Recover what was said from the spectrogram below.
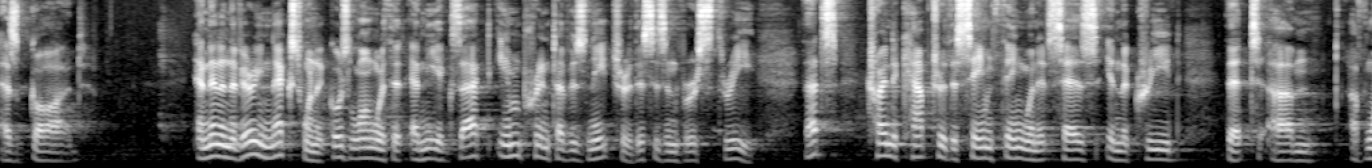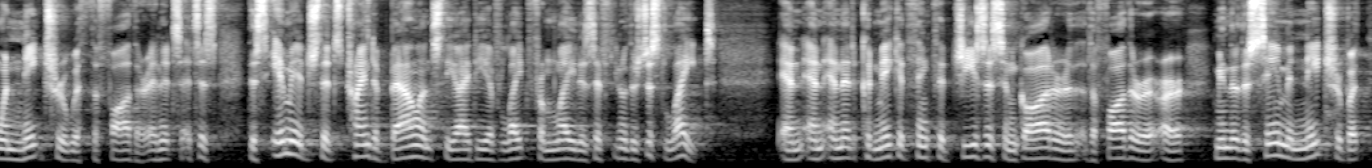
as God. And then in the very next one, it goes along with it, and the exact imprint of his nature. This is in verse 3. That's trying to capture the same thing when it says in the Creed that um, of one nature with the Father. And it's, it's this, this image that's trying to balance the idea of light from light as if, you know, there's just light. And, and, and it could make it think that Jesus and God or the Father are, are, I mean, they're the same in nature, but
